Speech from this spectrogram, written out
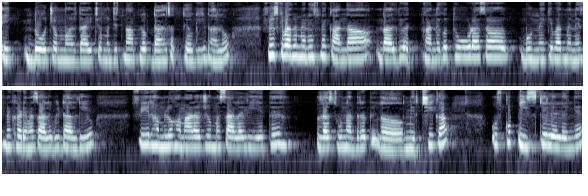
एक, दो चम्मच, ढाई चम्मच जितना आप लोग डाल सकते हो घी डालो। फिर उसके बाद में मैंने इसमें कांदा डाल दिया, कांदे को थोड़ा सा भूनने के बाद मैंने इसमें खड़े मसाले भी डाल दिए। फिर हम लोग हमारा जो मसाला लिए थे लहसुन, अदरक मिर्ची का, उसको पीस के ले लेंगे।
